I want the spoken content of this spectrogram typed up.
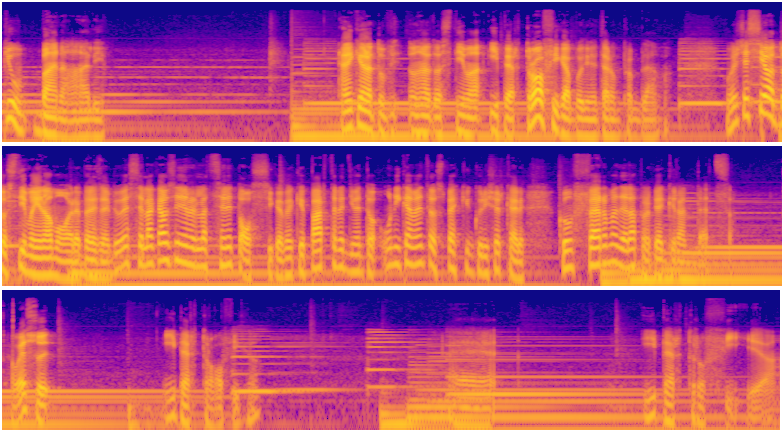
più banali. Anche un'autostima ipertrofica può diventare un problema. Un'eccessiva autostima in amore, per esempio, può essere la causa di una relazione tossica perché il partner diventa unicamente lo specchio in cui ricercare conferma della propria grandezza. Questo ipertrofica. È ipertrofia.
